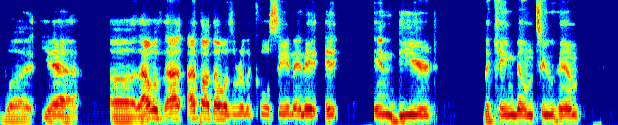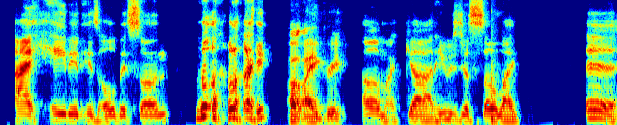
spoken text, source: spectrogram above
But yeah, uh, that was I, I thought that was a really cool scene, and it it endeared the kingdom to him. I hated his oldest son. like, Oh, I agree. oh my god, he was just so like, eh,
